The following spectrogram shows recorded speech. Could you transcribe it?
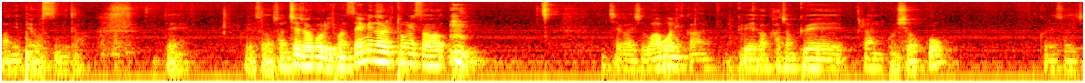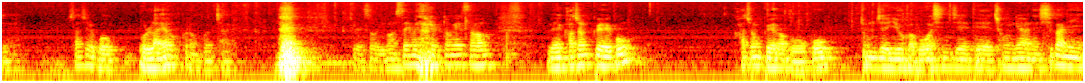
많이 배웠습니다. 네 그래서 전체적으로 이번 세미나를 통해서 제가 이제 와 보니까 교회가 가정교회란 곳이었고 그래서 이제 사실 뭐 몰라요 그런 건 잘. 그래서 이번 세미나를 통해서 왜 가정교회고 가정교회가 뭐고 존재 이유가 무엇인지에 대해 정리하는 시간이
